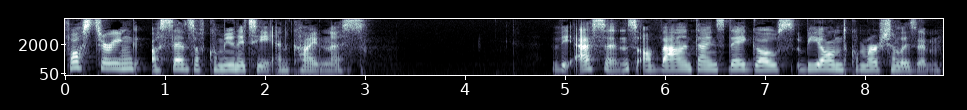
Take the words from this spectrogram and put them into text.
fostering a sense of community and kindness. The essence of Valentine's Day goes beyond commercialism.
